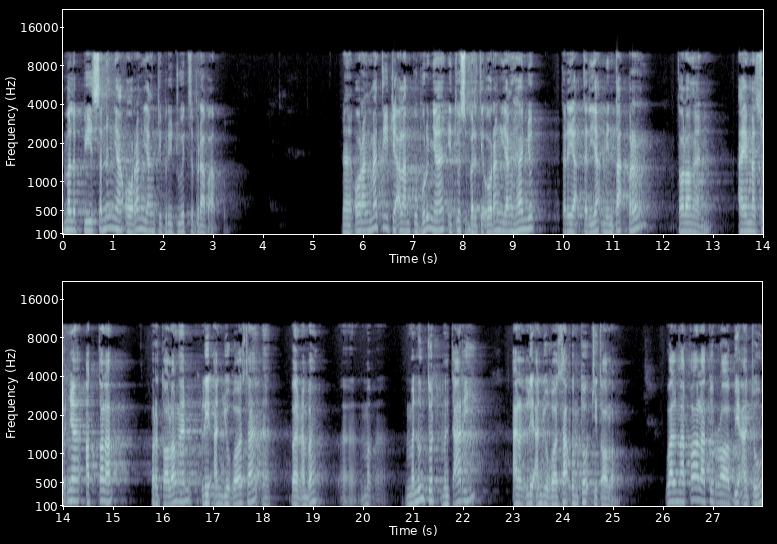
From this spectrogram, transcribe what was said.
melebihi senengnya orang yang diberi duit seberapa Nah orang mati di alam kuburnya itu seperti orang yang hanyut teriak-teriak minta pertolongan. Ay maksudnya at-talab pertolongan li an yughasa apa menuntut mencari li an yughasa untuk ditolong. Wal maqalatu rabi'atu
